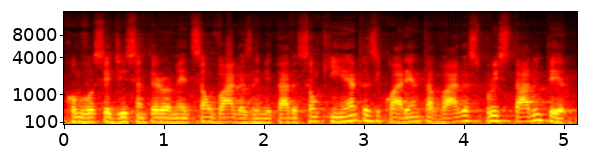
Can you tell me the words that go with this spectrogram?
Como você disse anteriormente, são vagas limitadas, são 540 vagas para o estado inteiro.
